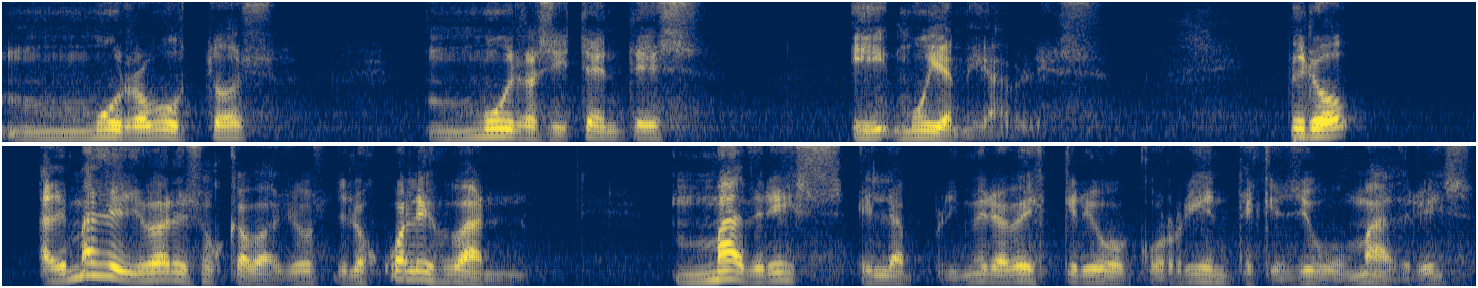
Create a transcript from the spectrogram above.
muy robustos, muy resistentes y muy amigables. Pero además de llevar esos caballos, de los cuales van madres, es la primera vez creo corriente que llevo madres,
